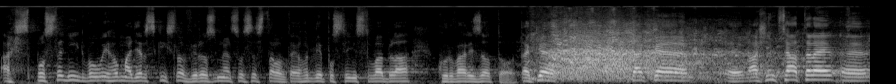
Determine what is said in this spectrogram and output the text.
Až z posledních dvou jeho maďarských slov vyrozuměl, co se stalo. To jeho dvě poslední slova byla kurva risotto. Tak, eh, tak eh, eh, vážení přátelé, eh,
